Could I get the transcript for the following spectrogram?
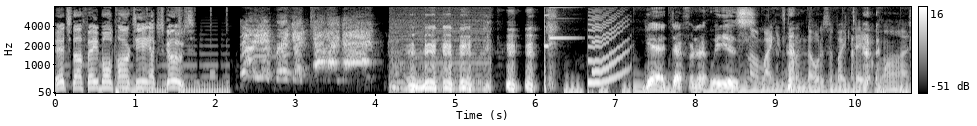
It's the fabled RTX Goose. Yeah, it definitely is. Not like he's gonna notice if I take one.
